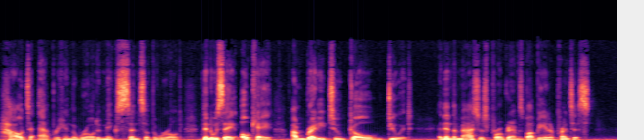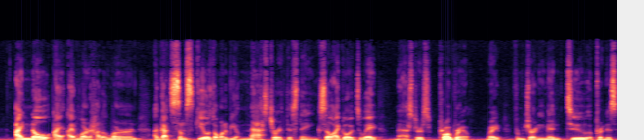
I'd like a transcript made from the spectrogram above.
how to apprehend the world and make sense of the world. Then we say, okay, I'm ready to go do it. And then the master's program is about being an apprentice. I know I, have learned how to learn. I've got some skills. I want to be a master at this thing. So I go into a master's program right? From journeyman to apprentice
